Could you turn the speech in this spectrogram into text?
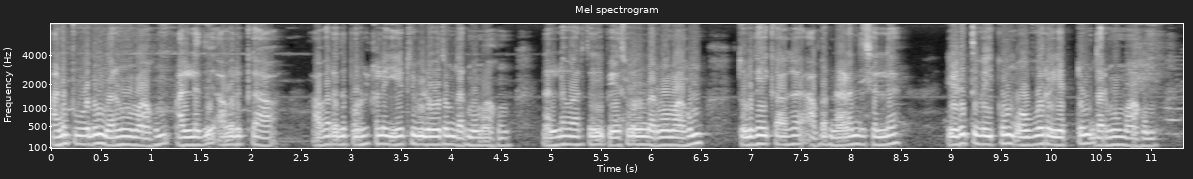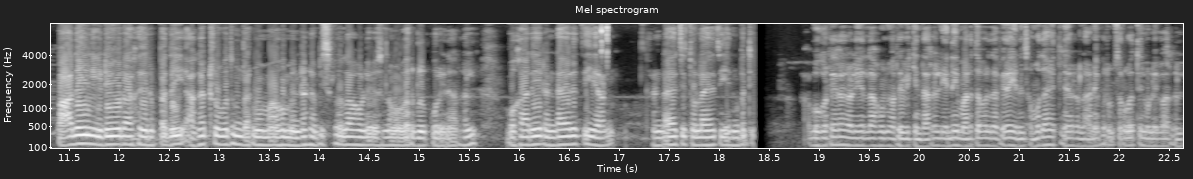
அனுப்புவதும் தர்மமாகும் அல்லது அவருக்கு அவரது பொருட்களை ஏற்றிவிடுவதும் தர்மமாகும். நல்ல வார்த்தையை பேசுவதும் தர்மமாகும். தொழுகைக்காக அவர் நடந்து செல்ல எடுத்து வைக்கும் ஒவ்வொரு எட்டும் தர்மமாகும். பாதையில் இடையூறாக இருப்பதை அகற்றுவதும் தர்மமாகும் என்று நபி ஸல்லல்லாஹு அலி வஸ்லாம் அவர்கள் கூறினார்கள். புகாரி ரெண்டாயிரத்தி ரெண்டாயிரத்தி தொள்ளாயிரத்தி எண்பத்தி அபு ஹுரைரா அறிவிக்கின்றார்கள் என்னை மறுத்தவர் தவிர என் சமுதாயத்தினர்கள் அனைவரும் சொர்க்கத்தில் நுழைவார்கள்.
